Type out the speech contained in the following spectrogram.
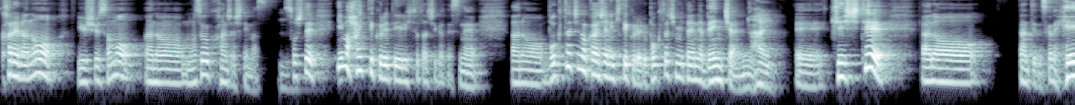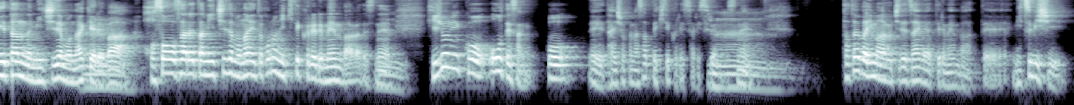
彼らの優秀さも、あの、ものすごく感謝しています。うんそして、今入ってくれている人たちがですね、あの、僕たちの会社に来てくれる、僕たちみたいなベンチャーに、はい。えー決して、あの、なんていうんですかね、平坦な道でもなければ、舗装された道でもないところに来てくれるメンバーがですね、うん非常にこう、大手さんを、えー退職なさって来てくれてたりするんですね。うん例えば今、うちで財務やってるメンバーって、三菱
